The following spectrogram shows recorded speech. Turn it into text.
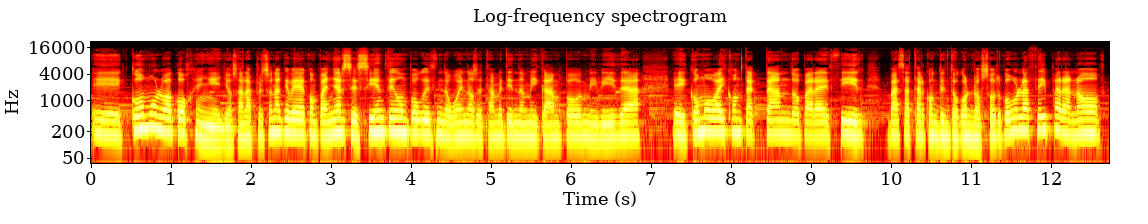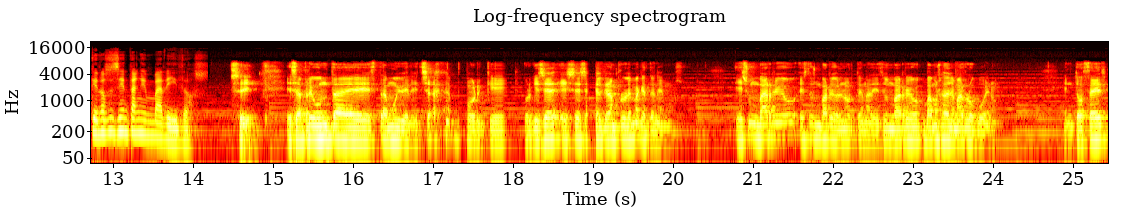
eh, ¿cómo lo acogen ellos? A las personas que vayan a acompañar se sienten un poco diciendo, bueno, se están metiendo en mi campo, en mi vida. Eh, ¿Cómo vais contactando para decir, vas a estar contento con nosotros? ¿Cómo lo hacéis para no que no se sientan invadidos? Sí, esa pregunta está muy bien hecha, porque, porque ese, ese es el gran problema que tenemos. Es un barrio, este es un barrio del norte de Madrid, es un barrio, vamos a llamarlo bueno. Entonces,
